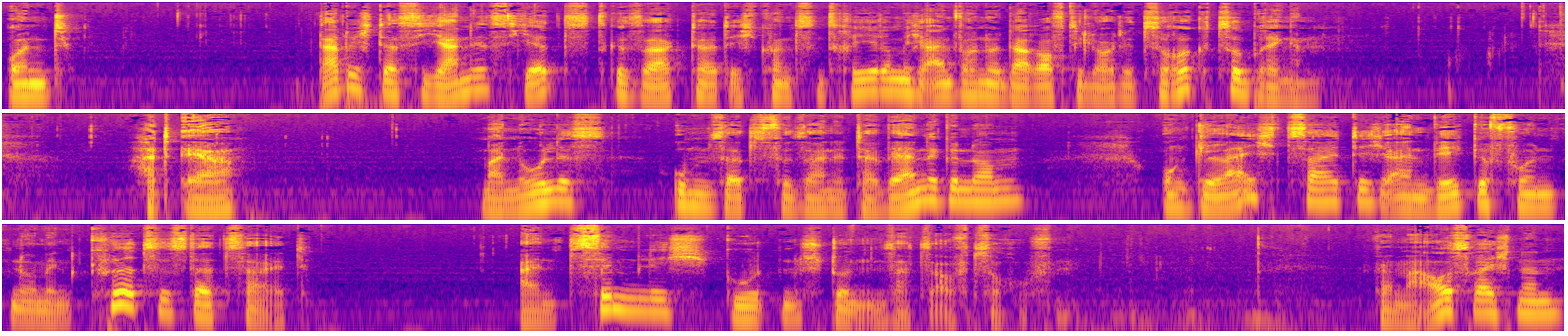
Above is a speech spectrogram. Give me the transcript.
Und dadurch, dass Jannis jetzt gesagt hat, ich konzentriere mich einfach nur darauf, die Leute zurückzubringen, hat er Manolis Umsatz für seine Taverne genommen und gleichzeitig einen Weg gefunden, um in kürzester Zeit einen ziemlich guten Stundensatz aufzurufen. Können wir ausrechnen.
